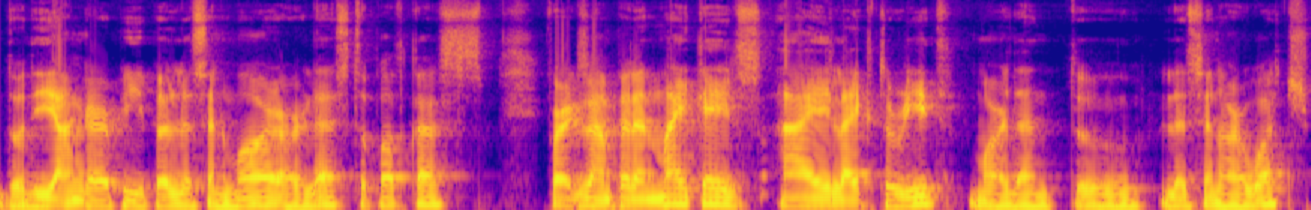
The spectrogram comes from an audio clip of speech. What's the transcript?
do the younger people listen more or less to podcasts? For example, in my case, I like to read more than to listen or watch.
